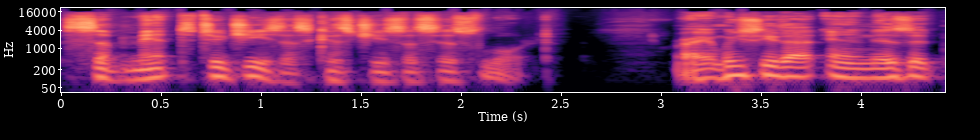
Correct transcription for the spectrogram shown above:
submit to Jesus because Jesus is Lord. Right. And we see that in is it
